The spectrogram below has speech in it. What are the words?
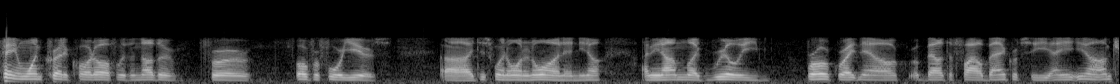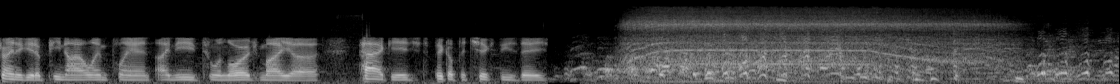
paying one credit card off with another for over four years. Uh, I just went on and on, and you know, I mean, I'm like really broke right now, about to file bankruptcy. I, you know, I'm trying to get a penile implant. I need to enlarge my uh, package to pick up the chicks these days.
